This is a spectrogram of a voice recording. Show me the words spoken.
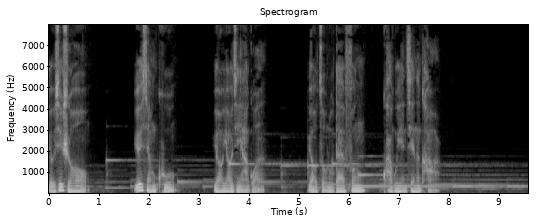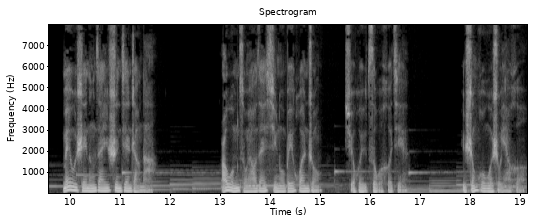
有些时候，越想哭，越要咬紧牙关，越要走路带风。跨过眼前的坎儿，没有谁能在一瞬间长大，而我们总要在喜怒悲欢中，学会与自我和解，与生活握手言和。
